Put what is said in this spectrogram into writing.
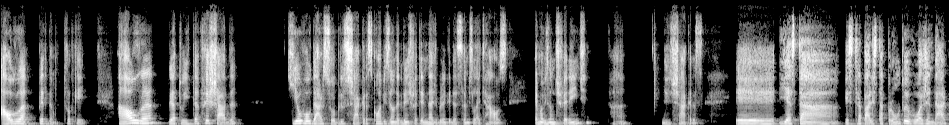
aula, perdão, troquei, a aula gratuita fechada que eu vou dar sobre os chakras com a visão da Grande Fraternidade Branca e da Summit Lighthouse. É uma visão diferente, tá? De chakras. É, e esta, esse trabalho está pronto, eu vou agendar,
